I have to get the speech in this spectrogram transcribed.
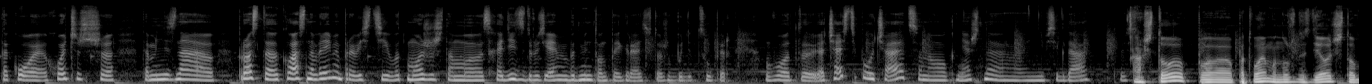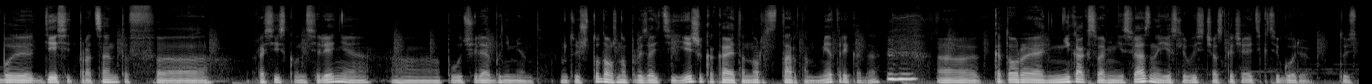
такое. Хочешь, э, там, не знаю, просто классное время провести, вот можешь там э, сходить с друзьями в бадминтон поиграть, тоже будет супер. Вот. э, Отчасти получается, но, конечно, не всегда. Есть- А что, по- по-твоему, нужно сделать, чтобы 10% э, российского населения э, получили абонемент? Ну, то есть что должно произойти? Есть же какая-то North Star, там, метрика, да, Мгм. э, которая никак с вами не связана, если вы сейчас качаете категорию. То есть,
